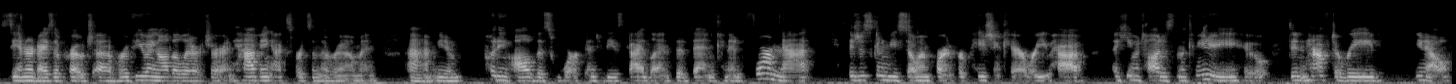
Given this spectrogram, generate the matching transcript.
standardized approach of reviewing all the literature and having experts in the room and um, you know putting all of this work into these guidelines that then can inform that is just going to be so important for patient care where you have a hematologist in the community who didn't have to read, you know,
